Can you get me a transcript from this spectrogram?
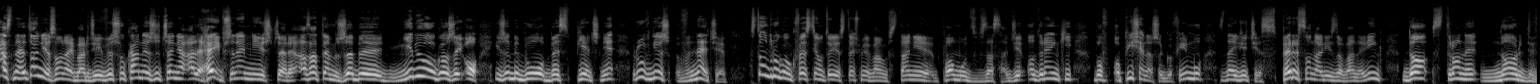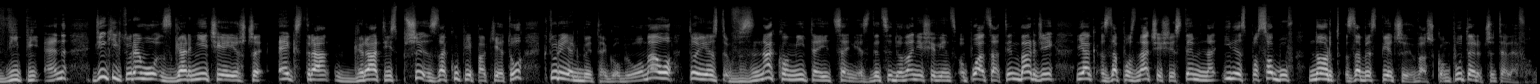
Jasne, to nie są najbardziej wyszukane życzenia, ale hej, przynajmniej szczere. A zatem, żeby nie było gorzej, o, i żeby było bezpiecznie, również w necie. Z tą drugą kwestią to jesteśmy Wam w stanie pomóc w zasadzie od ręki, bo w opisie naszego filmu znajdziecie spersonalizowany link do strony NordVPN, dzięki któremu zgarniecie jeszcze ekstra gratis przy zakupie pakietu, który jakby tego było mało, to jest w znakomitej cenie. Zdecydowanie się więc opłaca, tym bardziej jak zapoznacie się z tym, na ile sposobów Nord zabezpieczy Wasz komputer czy telefon.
